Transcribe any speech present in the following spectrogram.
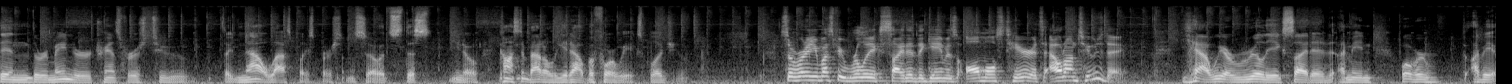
then the remainder transfers to the now last place person. So it's this, you know, constant battle to get out before we explode you. So Vernon, you must be really excited. The game is almost here. It's out on Tuesday. Yeah, we are really excited. I mean, what we're, I mean,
